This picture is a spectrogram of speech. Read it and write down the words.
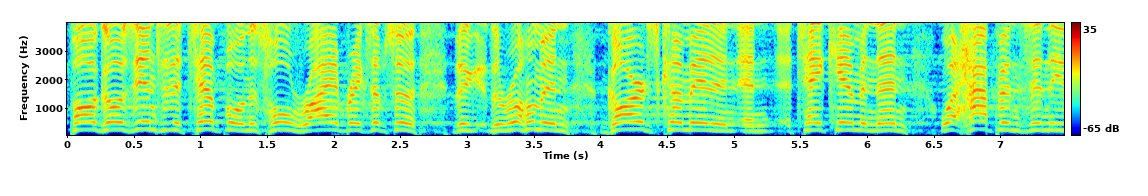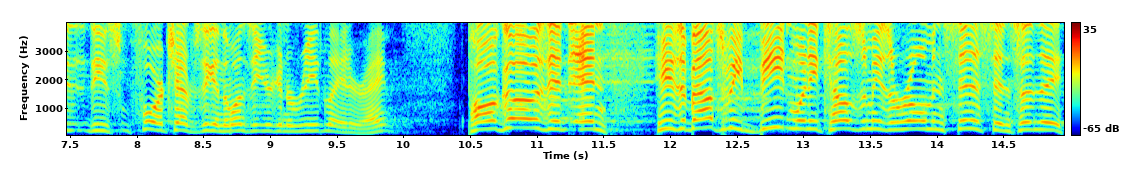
Paul goes into the temple and this whole riot breaks up. So the, the Roman guards come in and, and take him. And then what happens in these, these four chapters, again, the ones that you're going to read later, right? Paul goes and, and he's about to be beaten when he tells them he's a Roman citizen. So then they,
